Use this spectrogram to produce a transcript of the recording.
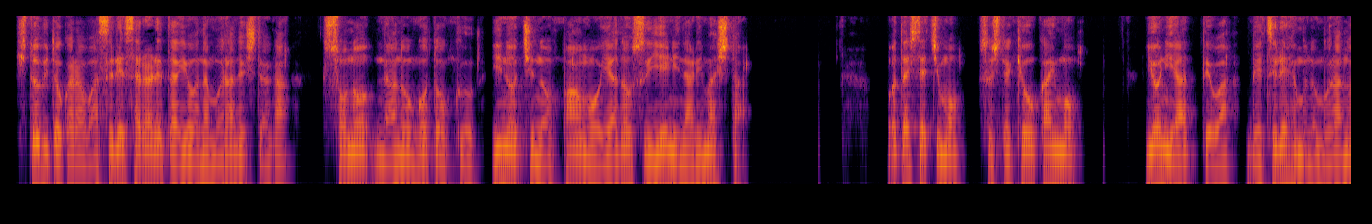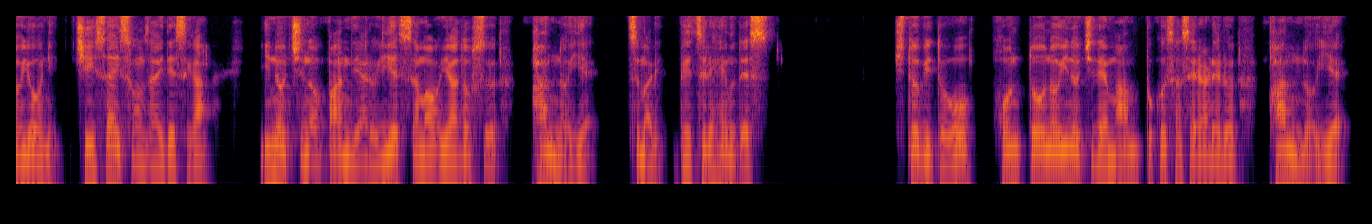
人々から忘れ去られたような村でしたが、その名のごとく命のパンを宿す家になりました。私たちも、そして教会も、世にあってはベツレヘムの村のように小さい存在ですが、命のパンであるイエス様を宿すパンの家、つまりベツレヘムです。人々を本当の命で満腹させられるパンの家、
